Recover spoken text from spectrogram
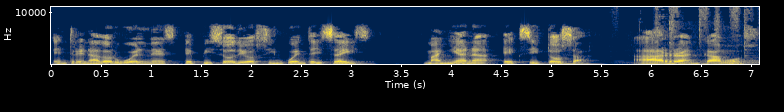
Entrenador Wellness, episodio 56. Mañana exitosa. Arrancamos.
